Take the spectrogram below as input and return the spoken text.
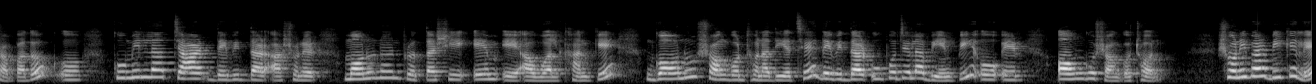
সম্পাদক ও কুমিল্লা চার দেবিদ্বার আসনের মনোনয়ন প্রত্যাশী এম এ আউয়াল খানকে গণ সংবর্ধনা দিয়েছে দেবিদ্বার উপজেলা বিএনপি ও এর অঙ্গ সংগঠন। শনিবার বিকেলে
